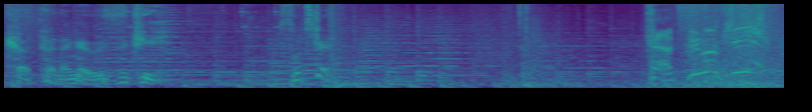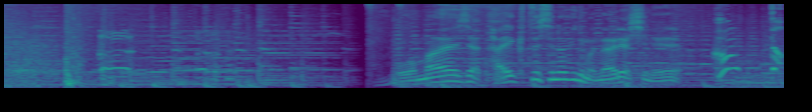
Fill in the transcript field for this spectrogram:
刀がうずきお前じゃ退屈しのぎにもなりゃしねえ。ほんと。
